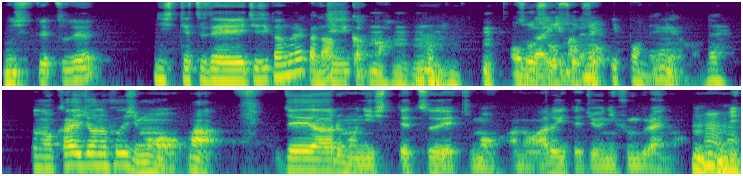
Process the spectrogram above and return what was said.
西鉄で？西鉄で1時間ぐらいかな？1時間か。うんううん。ん。うん。大牟田駅までね。ね、一本で行けるもんね。その会場の富士も、まあ、JR も西鉄駅もあの歩いて12分ぐらいのうんうん立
